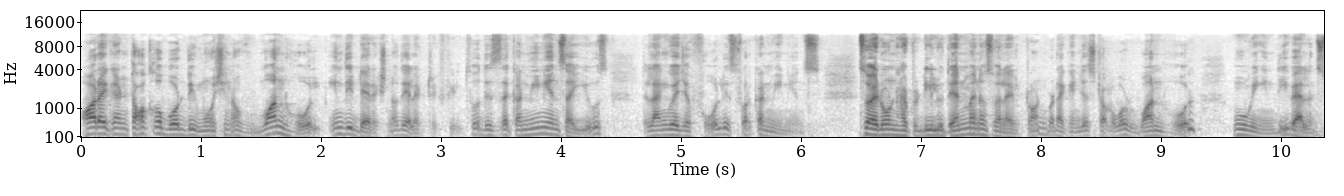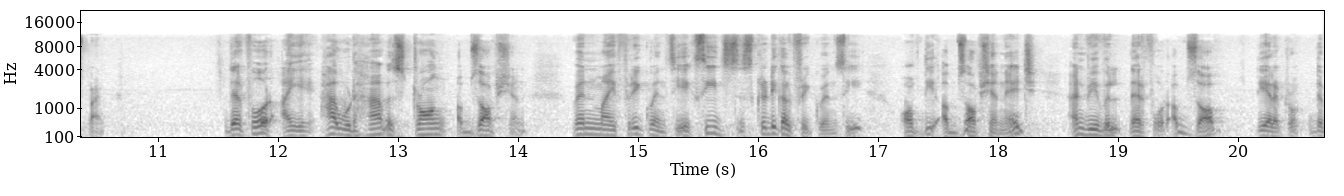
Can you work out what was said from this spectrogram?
or I can talk about the motion of one hole in the direction of the electric field. So, this is the convenience I use the language of hole is for convenience. So, I do not have to deal with n minus 1 electron, but I can just talk about one hole moving in the valence band. Therefore, I have would have a strong absorption when my frequency exceeds this critical frequency of the absorption edge and we will therefore absorb the the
